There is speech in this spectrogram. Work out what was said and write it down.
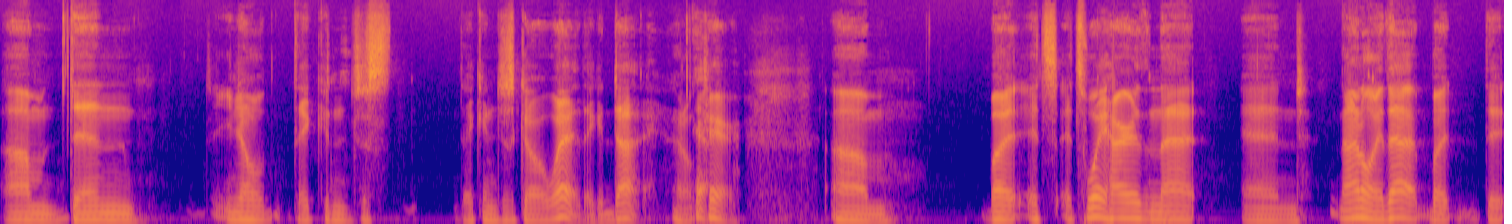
um, then you know they can just they can just go away. They could die. I don't Yeah. care. Um, but it's it's way higher than that, and not only that, but the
